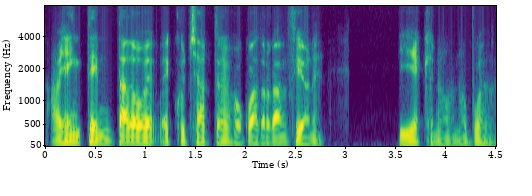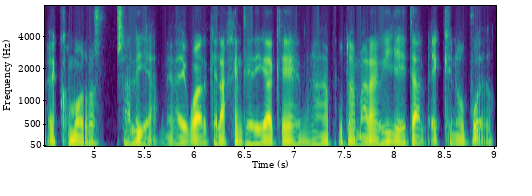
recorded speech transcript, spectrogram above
había intentado escuchar tres o cuatro canciones. Y es que no, no puedo. Es como Rosalía. Me da igual que la gente diga que es una puta maravilla y tal. Es que no puedo.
